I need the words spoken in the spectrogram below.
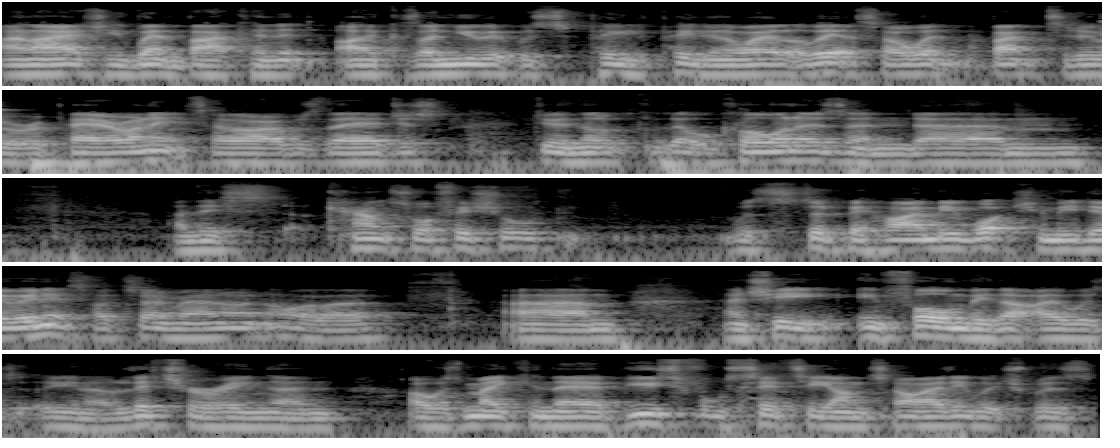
and I actually went back and because I, knew it was peel, peeling away a little bit, so I went back to do a repair on it. So I was there just doing the little corners, and um, and this council official was stood behind me watching me doing it. So I turned around and went, "Oh hello." Um, and she informed me that I was, you know, littering and I was making their beautiful city untidy, which was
